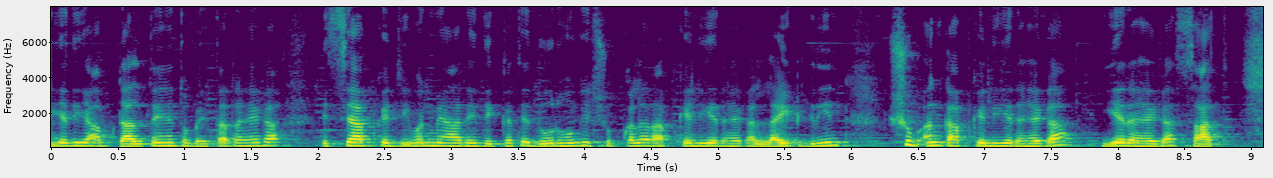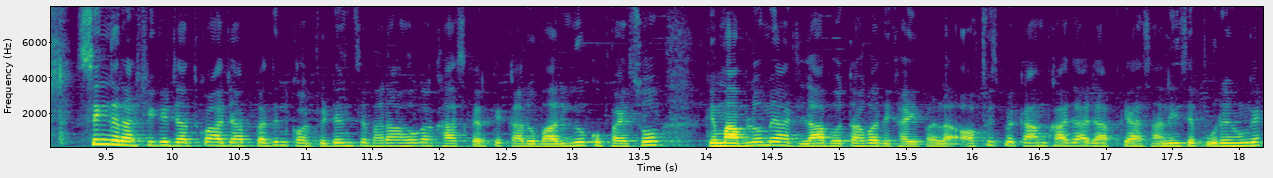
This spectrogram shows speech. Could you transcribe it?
यदि आप डालते हैं तो बेहतर रहेगा। इससे आपके जीवन में आ रही दिक्कतें दूर होंगी। शुभ कलर आपके लिए रहेगा, लाइट ग्रीन। शुभ अंक आपके लिए रहेगा, ये रहेगा सात। सिंह राशि के जात को आज आपका दिन कॉन्फिडेंस से भरा होगा, खास करके कारोबारियों को पैसों के मामलों में आज लाभ होता हुआ दिखाई पड़ रहा। ऑफ़िस में काम काज आज आपके आसानी से पूरे होंगे।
